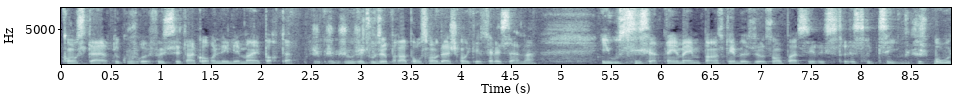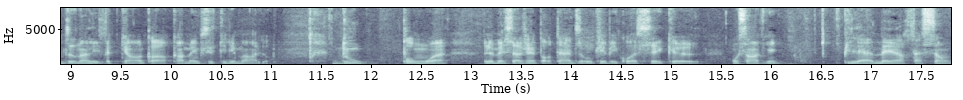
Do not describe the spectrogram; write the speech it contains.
considèrent que le couvre-feu, c'est encore un élément important. Je, je, veux juste vous dire par rapport aux sondages qui ont été faits récemment. Et aussi, certains même pensent que les mesures sont pas assez restrictives. Juste pour vous dire dans les faits qu'il y a encore quand même cet élément-là. D'où, pour moi, le message important à dire aux Québécois, c'est que on s'en vient. Puis la meilleure façon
